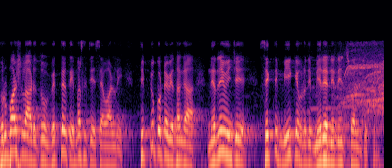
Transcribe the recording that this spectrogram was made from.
దుర్భాషలాడుతూ వ్యక్తిగత విమర్శలు చేసే వాళ్ళని తిప్పికొట్టే విధంగా నిర్ణయించే శక్తి మీకే ఉన్నది. మీరే నిర్ణయించుకోవాలని చెప్తున్నాను.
